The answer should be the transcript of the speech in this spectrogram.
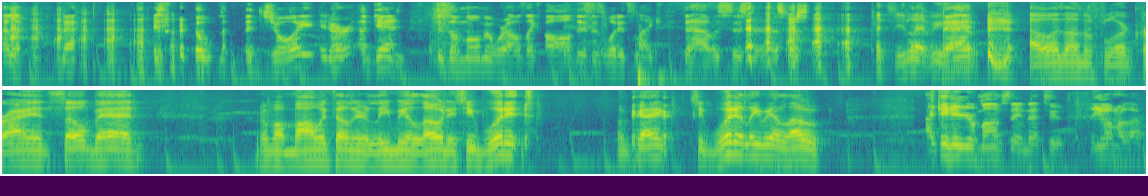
And like, man, the, like, the joy in her again is a moment where I was like, "Oh, this is what it's like to have a sister," especially. she let me That-. I was on the floor crying so bad. But my mom was telling her to leave me alone, and she wouldn't. Okay, she wouldn't leave me alone. I can hear your mom saying that too. Leave him alone.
